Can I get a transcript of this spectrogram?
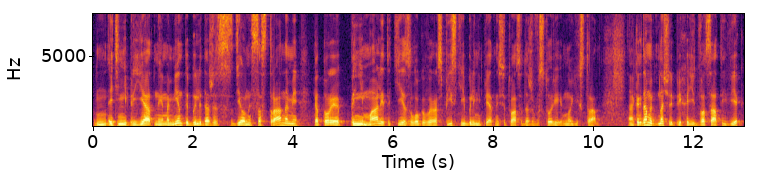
эти неприятные моменты были даже сделаны со странами, которые принимали такие залоговые расписки, и были неприятные ситуации даже в истории многих стран. А когда мы начали переходить в 20 век,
